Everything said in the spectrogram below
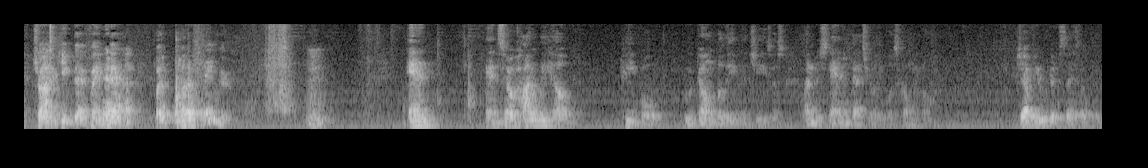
Trying to keep that thing down, but, but a finger. Mm. And, and so how do we help people who don't believe in Jesus understand that that's really what's going on? Jeff, you were gonna say something.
